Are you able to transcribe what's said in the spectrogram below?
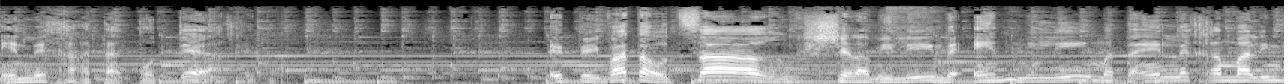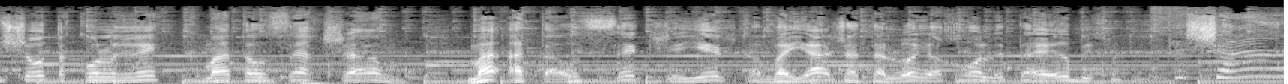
אין לך, אתה פותח את ה... את תיבת האוצר של המילים, ואין מילים, אתה אין לך מה למשות, הכל ריק, מה אתה עושה עכשיו? מה אתה עושה כשיש חוויה שאתה לא יכול לתאר בכלל? אתה שם.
